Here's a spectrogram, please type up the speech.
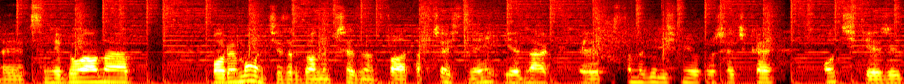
E, W sumie była ona po remoncie zrobionym przez nas dwa lata wcześniej, jednak e, postanowiliśmy ją troszeczkę odświeżyć,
